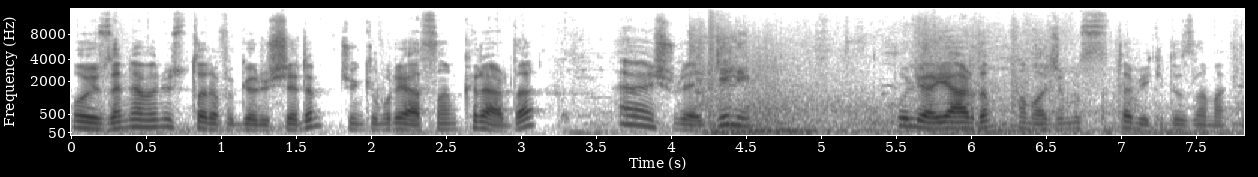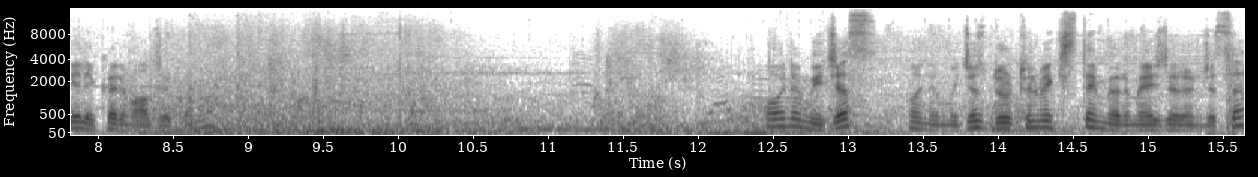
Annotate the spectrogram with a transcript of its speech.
O yüzden hemen üst tarafı görüşledim. Çünkü buraya atsam kırar da. Hemen şuraya geleyim. Hulya yardım. Amacımız tabii ki dızlamak değil. Karim alacak onu. Oynamayacağız. Oynamayacağız. Dürtülmek istemiyorum ejder öncesi.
